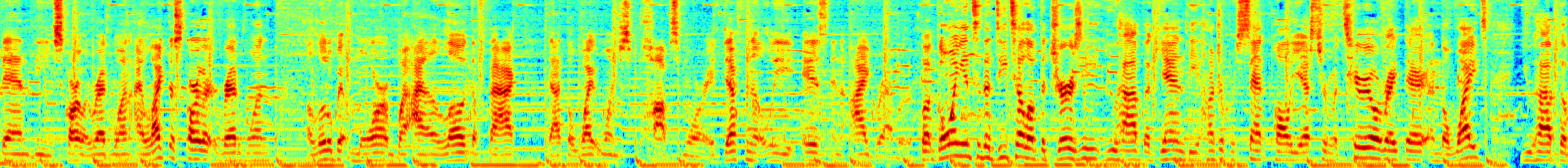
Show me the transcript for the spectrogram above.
than the Scarlet Red one. I like the Scarlet Red one a little bit more, but I love the fact that the white one just pops more. It definitely is an eye grabber. But going into the detail of the jersey, you have again the 100% polyester material right there and the white. You have the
